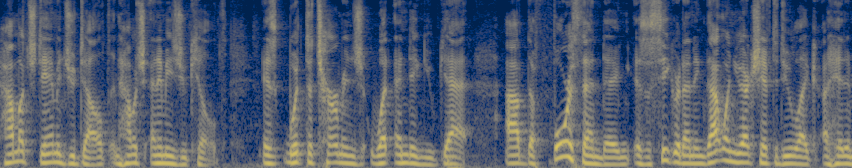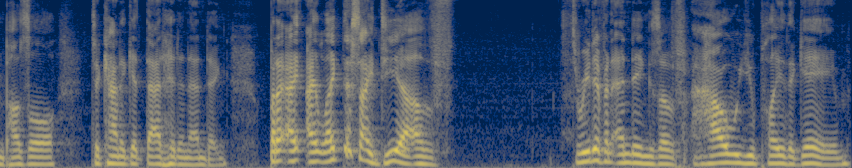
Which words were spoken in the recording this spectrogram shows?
how much damage you dealt, and how much enemies you killed is what determines what ending you get. Uh, the fourth ending is a secret ending. That one you actually have to do like a hidden puzzle to kind of get that hidden ending. But I, I like this idea of three different endings of how you play the game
